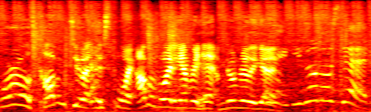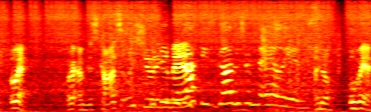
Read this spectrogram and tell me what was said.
world come to at this point? I'm avoiding every hit. I'm doing really good. Okay, he's almost dead. Okay. Okay, I'm just constantly shooting think the we man. got these guns from the aliens. I know. Oh man.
